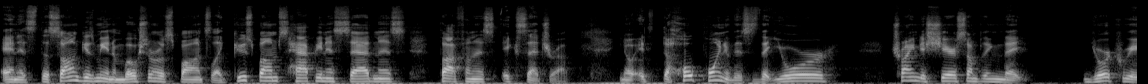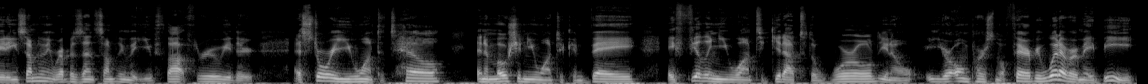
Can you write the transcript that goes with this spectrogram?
And it's the song gives me an emotional response like goosebumps, happiness, sadness, thoughtfulness, etc. You know, it's the whole point of this is that you're trying to share something that you're creating, something that represents something that you've thought through, either a story you want to tell, an emotion you want to convey, a feeling you want to get out to the world, you know, your own personal therapy, whatever it may be.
